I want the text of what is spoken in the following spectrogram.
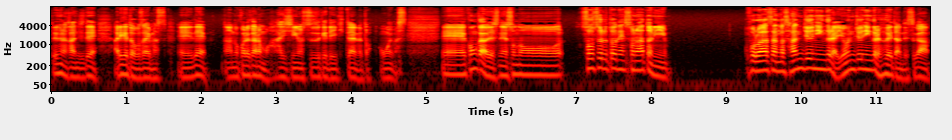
というふうな感じで、ありがとうございます。えー、で、あの、これからも配信を続けていきたいなと思います。え、今回はですね、その、そうするとね、その後に、フォロワーさんが30人ぐらい、40人ぐらい増えたんですが、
